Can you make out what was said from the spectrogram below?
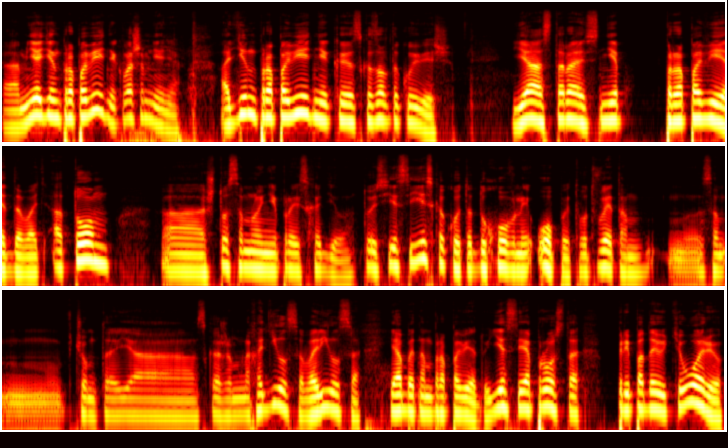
А, Мне один проповедник, ваше мнение. Один проповедник э, сказал такую вещь. Я стараюсь не проповедовать о том, а, что со мной не происходило. То есть, если есть какой-то духовный опыт, вот в этом, в чем-то я, скажем, находился, варился, я об этом проповедую. Если я просто преподаю теорию,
